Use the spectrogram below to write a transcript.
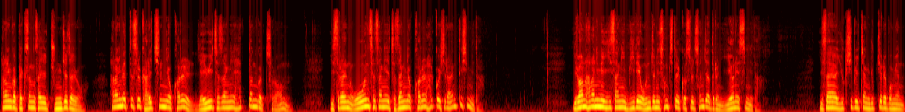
하나님과 백성 사이의 중재자요 하나님의 뜻을 가르치는 역할을 레위 제장이 했던 것처럼 이스라엘은 온 세상의 제장 역할을 할 것이라는 뜻입니다. 이러한 하나님의 이상이 미래에 온전히 성취될 것을 선자들은 예언했습니다. 이사야 61장 6절에 보면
